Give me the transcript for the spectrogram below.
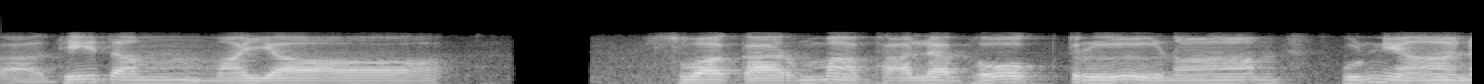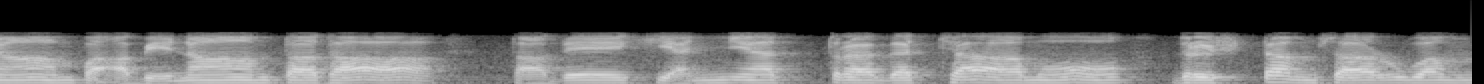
कथितं मया। स्वकर्मफलभोक्तॄणां पुण्यानां पापिनां तथा तदेह्यन्यत्र गच्छामो दृष्टं सर्वं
